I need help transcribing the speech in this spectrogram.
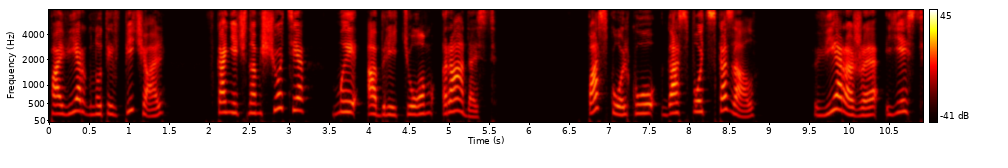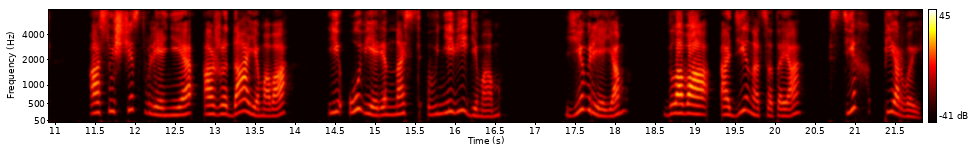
повергнуты в печаль, в конечном счете мы обретем радость. Поскольку Господь сказал – Вера же есть осуществление ожидаемого и уверенность в невидимом. Евреям, глава 11, стих 1.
